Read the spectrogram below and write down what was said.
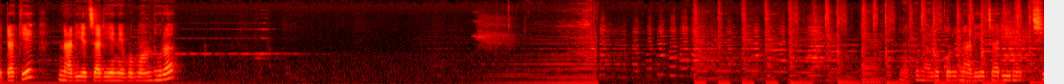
এটাকে নাড়িয়ে চাড়িয়ে নেব বন্ধুরা। দেখো, ভালো করে নাড়িয়ে চাড়িয়ে নিচ্ছি।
